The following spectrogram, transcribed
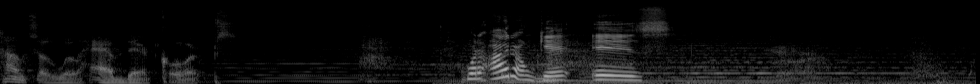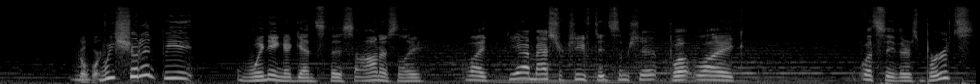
Council will have their corpse. What I don't get is Go for it. we shouldn't be winning against this, honestly. Like, yeah, Master Chief did some shit, but like, let's see. There's brutes,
